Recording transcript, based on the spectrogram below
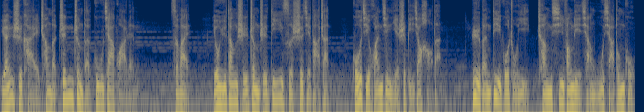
袁世凯成了真正的孤家寡人。此外，由于当时正值第一次世界大战，国际环境也是比较好的。日本帝国主义称西方列强无暇东顾，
